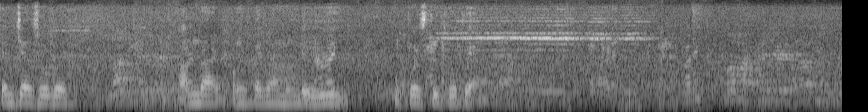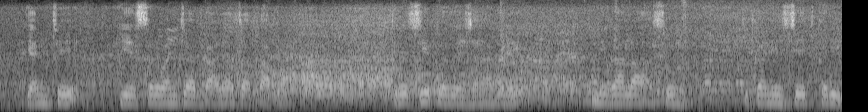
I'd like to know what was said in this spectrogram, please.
त्यांच्यासोबत आमदार पंकजा मुंडे ही उपस्थित होत्या. त्यांचे या सर्वांच्या गाड्याचा ताफा कृषी प्रदर्शनाकडे निघाला असून ठिकाणी शेतकरी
